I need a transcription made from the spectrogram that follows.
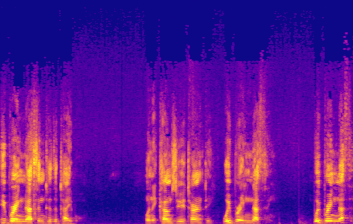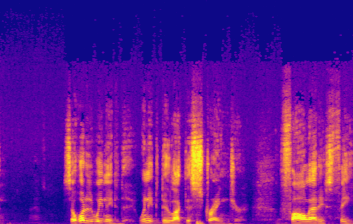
You bring nothing to the table. When it comes to eternity, we bring nothing. We bring nothing. So, what do we need to do? We need to do like this stranger fall at his feet,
